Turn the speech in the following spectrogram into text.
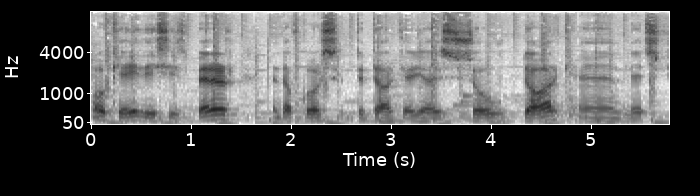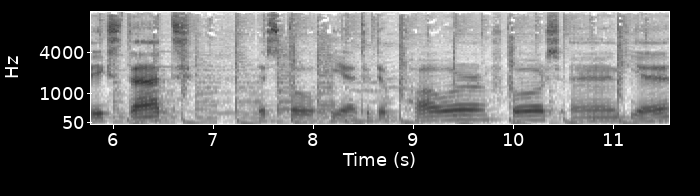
Okay this is better and of course the dark area is so dark and let's fix that. Let's go here to the power of course and yeah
